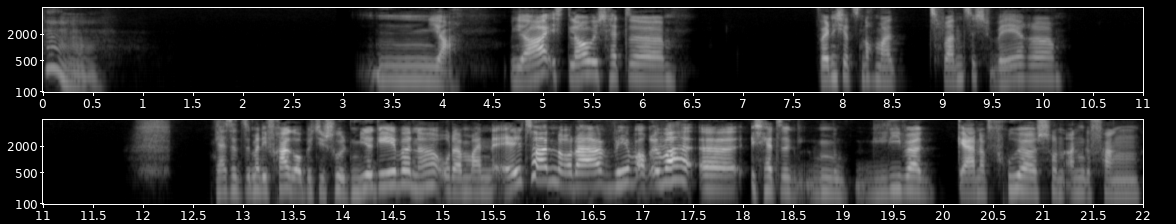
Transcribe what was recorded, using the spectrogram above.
Hm. Mm, ja, ja, ich glaube, ich hätte, wenn ich jetzt noch mal 20 wäre, ja, ist jetzt immer die Frage, ob ich die Schuld mir gebe, ne, oder meinen Eltern oder wem auch immer. Äh, ich hätte lieber gerne früher schon angefangen,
